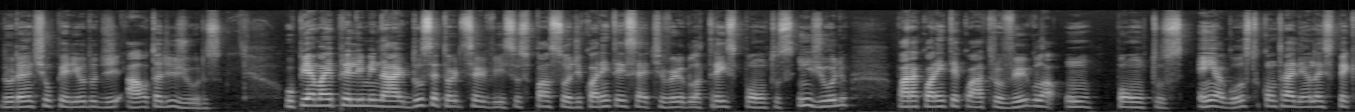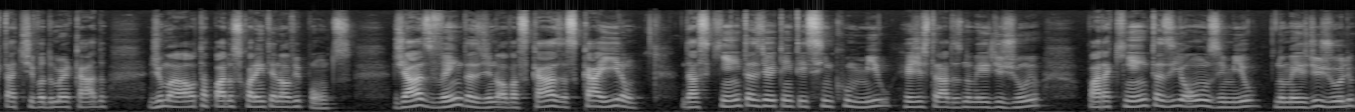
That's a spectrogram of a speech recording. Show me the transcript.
durante um período de alta de juros. O PMI preliminar do setor de serviços passou de 47,3 pontos em julho para 44,1 pontos em agosto, contrariando a expectativa do mercado de uma alta para os 49 pontos. Já as vendas de novas casas caíram das 585 mil registradas no mês de junho para 511 mil no mês de julho,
